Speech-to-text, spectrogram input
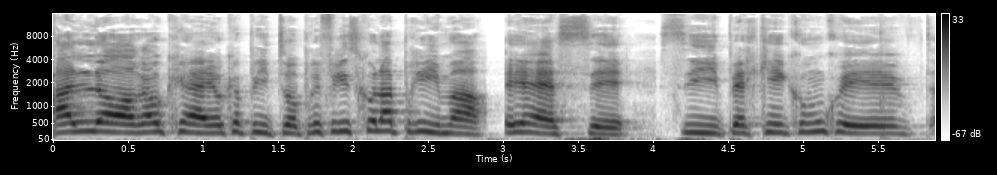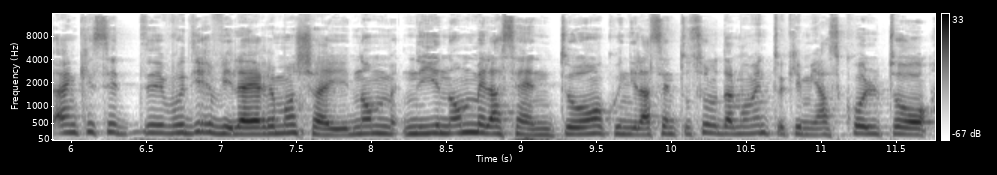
Allora, ok, ho capito, preferisco la prima e S. Sì, perché comunque, anche se devo dirvi, la R moscia io non, io non me la sento, quindi la sento solo dal momento che mi ascolto,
